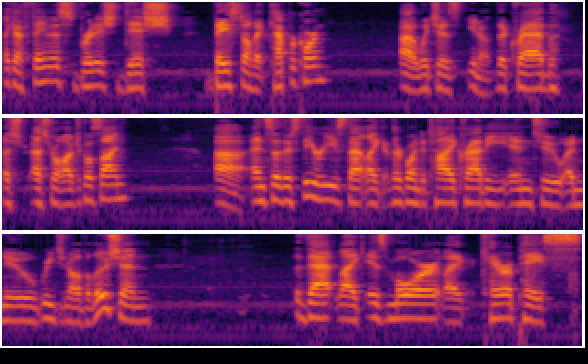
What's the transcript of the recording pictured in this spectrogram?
like a famous British dish based on like Capricorn, uh, which is you know the crab ast- astrological sign. Uh, and so there's theories that like they're going to tie Krabby into a new regional evolution that like is more like carapace,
